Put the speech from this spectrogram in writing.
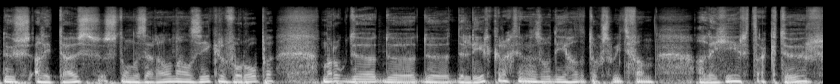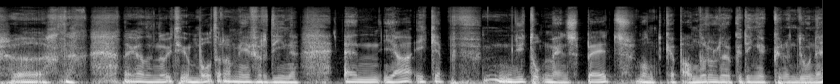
Dus allee, thuis stonden ze daar allemaal zeker voor open. Maar ook de, de, de, de leerkrachten en zo, die hadden toch zoiets van, allee Geert, acteur, daar gaat er nooit een boterham mee verdienen. En ja, ik heb nu tot mijn spijt, want ik heb andere leuke dingen kunnen doen, hè,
